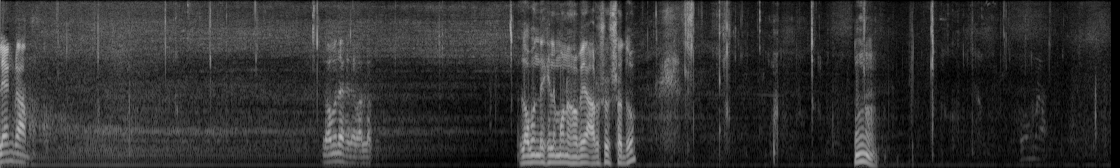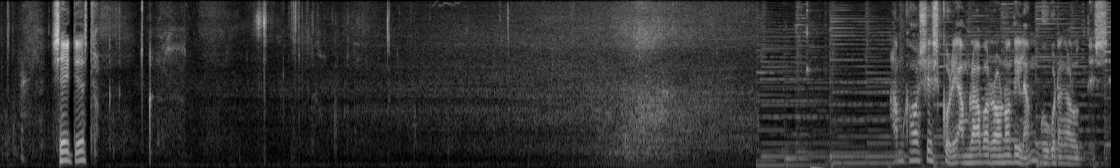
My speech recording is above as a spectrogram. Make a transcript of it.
ল্যাংড়া আম লবণ দেখাতে ভালো লবণ দেখলে মনে হবে আরও সুস্বাদু। হুম। সেই টেস্ট আম খাওয়া শেষ করে আমরা আবার রওনা দিলাম ঘুঘুডাঙ্গার উদ্দেশ্যে।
